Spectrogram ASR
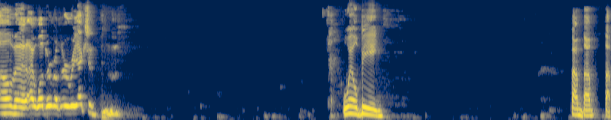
oh man, I wonder what her reaction. Will be. Bum bum ba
